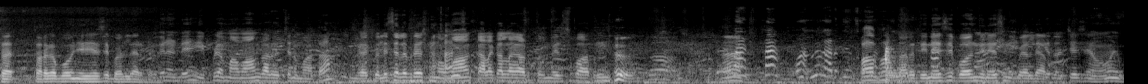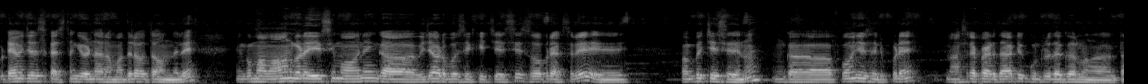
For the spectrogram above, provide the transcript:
సరే త్వరగా భోజనం చేసేసి బయలుదేరండి ఓకేనండి ఇప్పుడే మా మామ కాడ వచ్చినమాట ఇంకా పెళ్ళి సెలబ్రేషన్ మా మామ కలకల్ల కడుతూ మెరిసిపోతుంది. సరే తినేసి భోజనం తినేసి బయలుదేరి వచ్చేసాము. ఇప్పుడు టైం వచ్చేసి ఖచ్చితంగా ఏడున్నర మధ్యలో అవుతా ఉందిలే. ఇంకా మా మామని కూడా ఏసీ మామని ఇంకా విజయవాడ బస్సు ఎక్కిచ్చేసి సూపర్ ఎక్స్రే పంపించేసాను. ఇంకా ఫోన్ చేశాను ఇప్పుడే. నాసరాపేట దాటి గుంటూరు దగ్గరలో ఉన్నాడంట.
